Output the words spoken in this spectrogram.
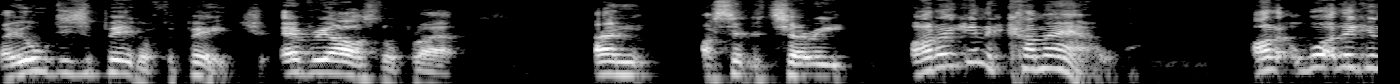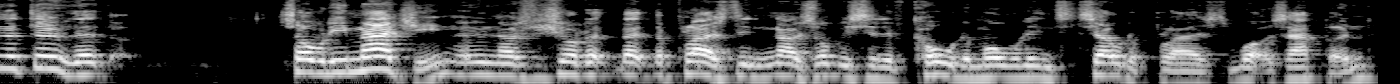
They all disappeared off the pitch, every Arsenal player. And I said to Terry, Are they going to come out? Are, what are they going to do? That so I would imagine, who knows for sure, that, that the players didn't know. So obviously they've called them all in to tell the players what has happened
